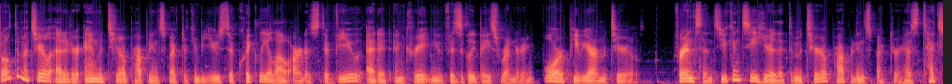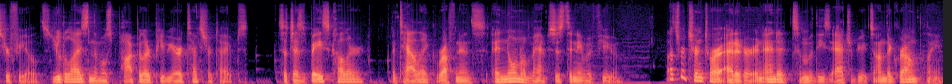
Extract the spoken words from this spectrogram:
Both the Material Editor and Material Property Inspector can be used to quickly allow artists to view, edit, and create new physically based rendering, or PBR materials. For instance, you can see here that the Material Property Inspector has texture fields utilizing the most popular PBR texture types, such as base color, metallic, roughness, and normal maps just to name a few. Let's return to our editor and edit some of these attributes on the ground plane.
